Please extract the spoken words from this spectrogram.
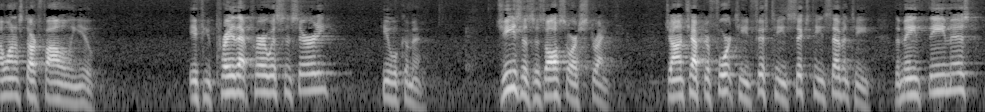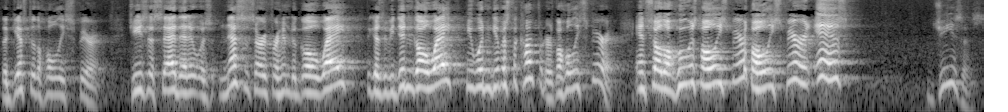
I want to start following you. If you pray that prayer with sincerity, he will come in. Jesus is also our strength. John chapter 14, 15, 16, 17. The main theme is the gift of the Holy Spirit. Jesus said that it was necessary for him to go away because if he didn't go away, he wouldn't give us the Comforter, the Holy Spirit. And so, the, who is the Holy Spirit? The Holy Spirit is Jesus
